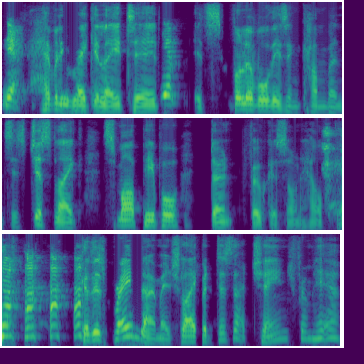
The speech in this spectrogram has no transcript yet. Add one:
yeah. heavily regulated. Yep. It's full of all these incumbents. It's just like smart people don't focus on healthcare because it's brain damage. Like, but does that change from here?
